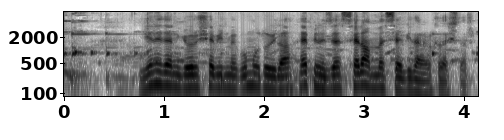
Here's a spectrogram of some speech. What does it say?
yeniden görüşebilmek umuduyla hepinize selam ve sevgiler arkadaşlar.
